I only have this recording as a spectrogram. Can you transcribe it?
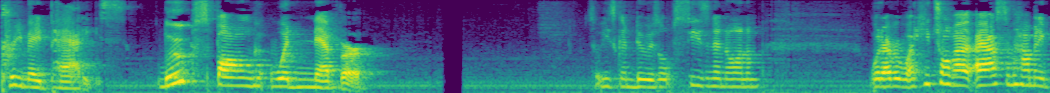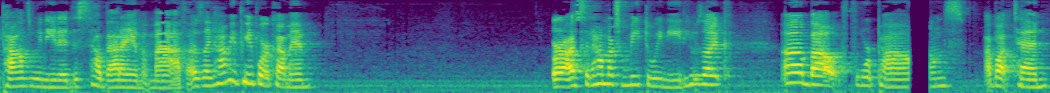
pre-made patties. Luke Spong would never so he's going to do his little seasoning on them. Whatever. What he told me, I asked him how many pounds we needed. This is how bad I am at math. I was like, how many people are coming? Or I said, how much meat do we need? He was like, uh, about four pounds. I bought 10.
